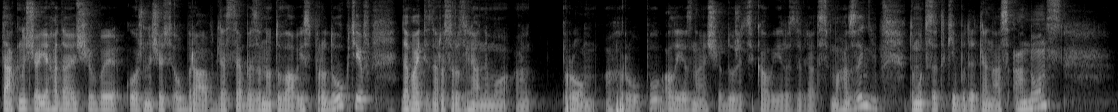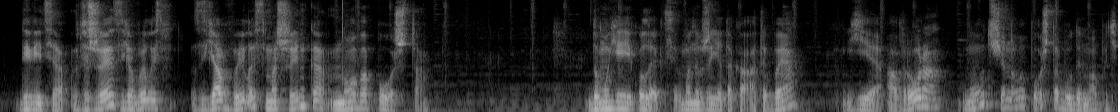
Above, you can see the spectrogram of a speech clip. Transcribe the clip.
Так, ну що, я гадаю, що ви кожен щось обрав для себе, занотував із продуктів. Давайте зараз розглянемо е, промгрупу, але я знаю, що дуже цікаво її роздивлятися в магазині, тому це такий буде для нас анонс. Дивіться, вже з'явилась, з'явилась машинка нова пошта. До моєї колекції. У мене вже є така АТБ, є Аврора. Ну, от ще нова пошта буде, мабуть.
